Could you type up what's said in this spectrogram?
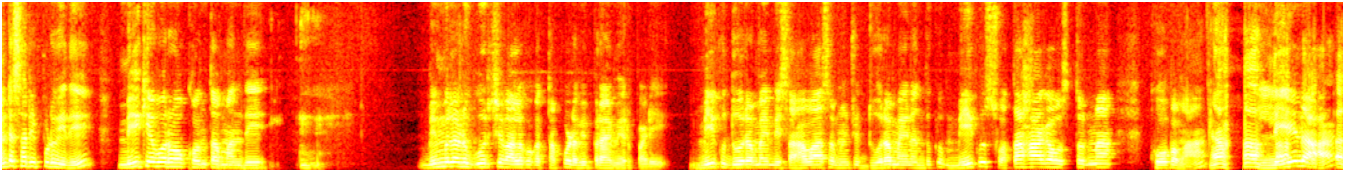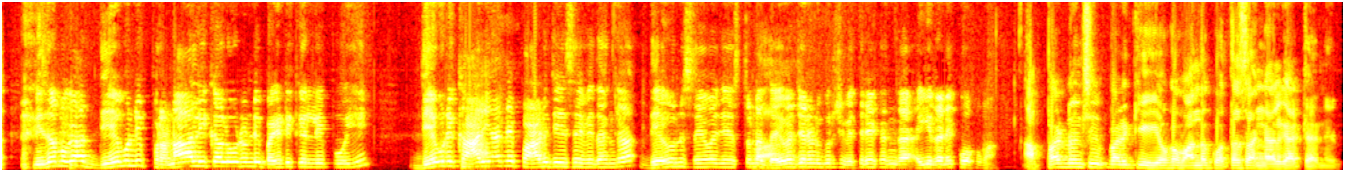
అంటే సార్ ఇప్పుడు ఇది మీకెవరో కొంతమంది మిమ్మలను గూర్చి వాళ్ళకు ఒక తప్పుడు అభిప్రాయం ఏర్పడి మీకు దూరమై మీ సహవాసం నుంచి దూరమైనందుకు మీకు స్వతహాగా వస్తున్న కోపమా? లేదా నిజముగా దేవుని ప్రణాళికలో నుండి బయటికి వెళ్ళిపోయి దేవుని కార్యాన్ని పాడు చేసే విధంగా దేవుని సేవ చేస్తున్న దైవజనుడి గురించి వ్యతిరేకంగా అయ్యిరనే కోపమా? అప్పటి నుంచి ఇప్పటికి ఒక వంద కొత్త సంఘాలు కట్టాను నేను.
